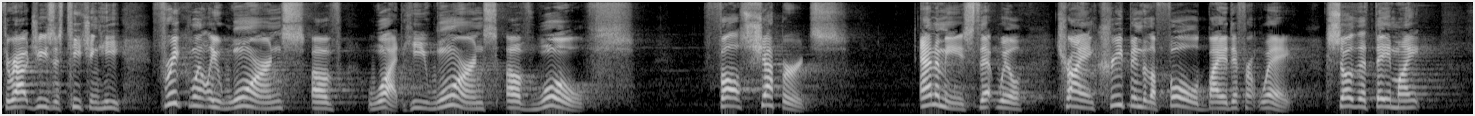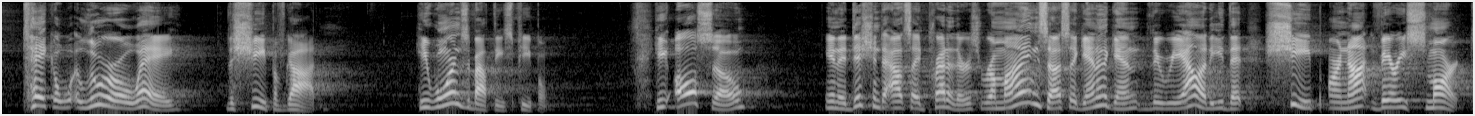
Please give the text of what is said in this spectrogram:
Throughout Jesus' teaching, he frequently warns of what? He warns of wolves, false shepherds, enemies that will try and creep into the fold by a different way so that they might take lure away the sheep of God. He warns about these people. He also, in addition to outside predators, reminds us again and again the reality that sheep are not very smart.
